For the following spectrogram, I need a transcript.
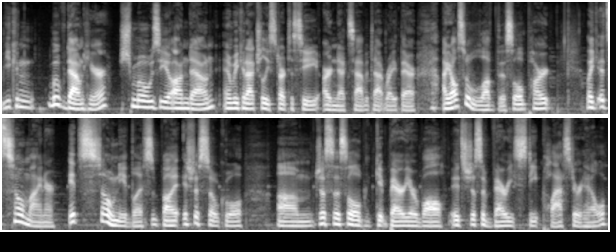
you can move down here, schmoozy on down, and we could actually start to see our next habitat right there. I also love this little part. Like, it's so minor. It's so needless, but it's just so cool. Um, just this little barrier wall. It's just a very steep plaster hill.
